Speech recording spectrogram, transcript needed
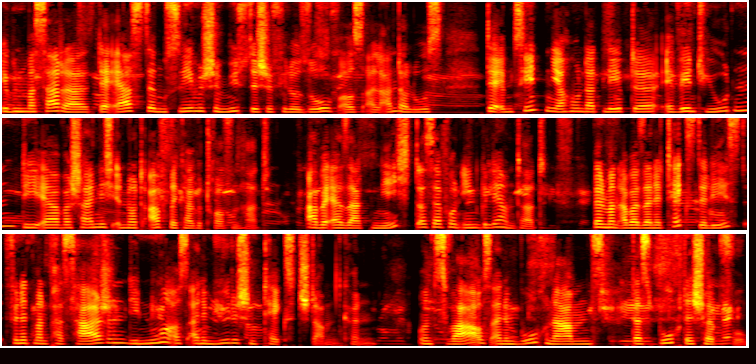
Ibn Masara, der erste muslimische mystische Philosoph aus Al-Andalus, der im 10. Jahrhundert lebte, erwähnt Juden, die er wahrscheinlich in Nordafrika getroffen hat. Aber er sagt nicht, dass er von ihnen gelernt hat. Wenn man aber seine Texte liest, findet man Passagen, die nur aus einem jüdischen Text stammen können. Und zwar aus einem Buch namens Das Buch der Schöpfung.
